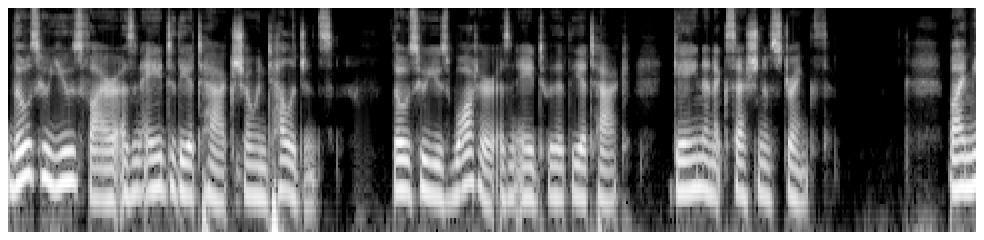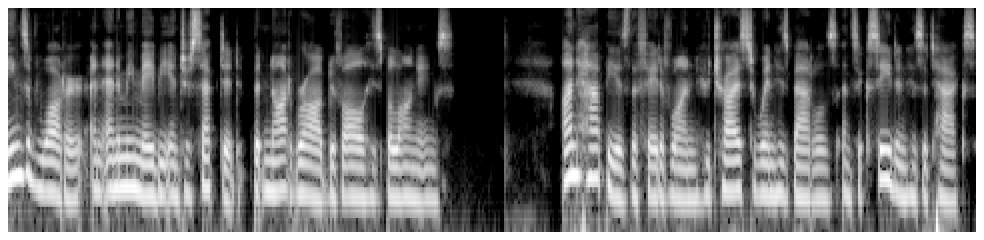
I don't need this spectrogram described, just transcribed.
those who use fire as an aid to the attack show intelligence; those who use water as an aid to the attack gain an accession of strength. By means of water an enemy may be intercepted, but not robbed of all his belongings. Unhappy is the fate of one who tries to win his battles and succeed in his attacks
